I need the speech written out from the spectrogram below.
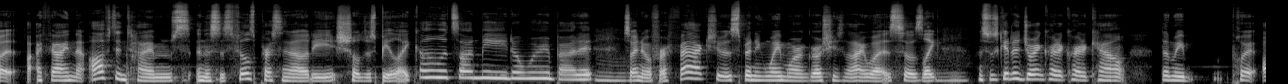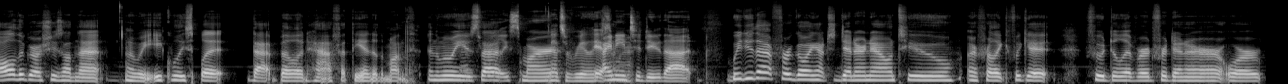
But I find that oftentimes, and this is Phil's personality, she'll just be like, oh, it's on me. Don't worry about it. Mm-hmm. So I know for a fact she was spending way more on groceries than I was. So I was like, mm-hmm. let's just get a joint credit card account. Then we put all the groceries on that and we equally split that bill in half at the end of the month. And then when we use that, really smart. That's really I need to do that. we do that for going out to dinner now too, or for like if we get food delivered for dinner or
